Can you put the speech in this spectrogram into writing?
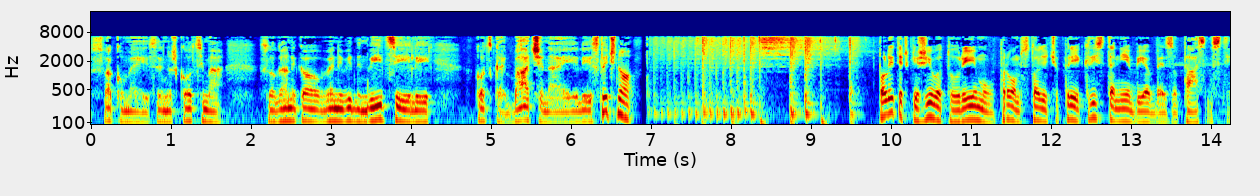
svakome i srednjoškolcima slogani kao Veni vidin vici ili kocka je bačena ili slično. Politički život u Rimu u prvom stoljeću prije Krista nije bio bez opasnosti.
